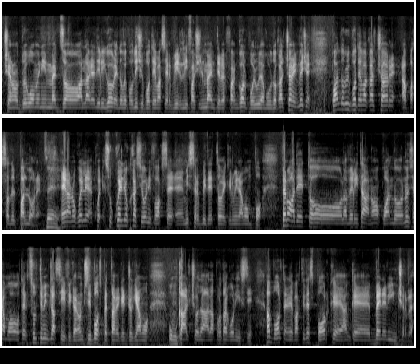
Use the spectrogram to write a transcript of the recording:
c'erano due uomini in mezzo all'area di rigore dove Podice poteva servirli facilmente per far gol, poi lui ha voluto calciare, invece quando lui poteva calciare ha passato il pallone. Sì. Quelle, que, su quelle occasioni forse eh, mister Bitetto recriminava un po', però ha detto la verità, no? quando noi siamo terzultimi in classifica non ci si può aspettare che giochiamo un calcio da, da protagonisti, a volte nelle partite sporche è anche bene vincerle.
